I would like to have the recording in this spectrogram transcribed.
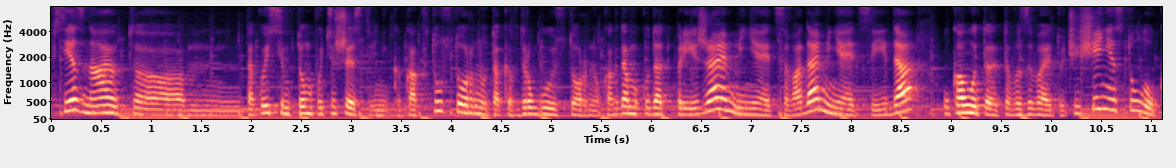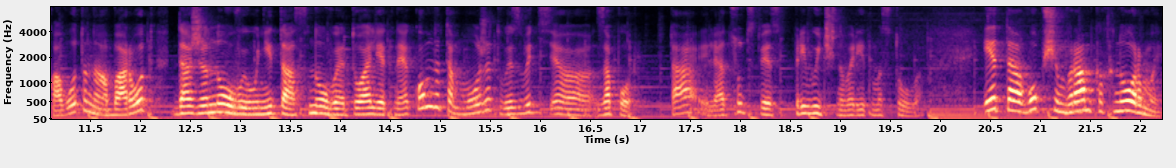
все знают э, такой симптом путешественника, как в ту сторону, так и в другую сторону. Когда мы куда-то приезжаем, меняется вода, меняется еда. У кого-то это вызывает учащение стула, у кого-то наоборот. Даже новый унитаз, новая туалетная комната может вызвать э, запор да, или отсутствие привычного ритма стула. Это, в общем, в рамках нормы.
